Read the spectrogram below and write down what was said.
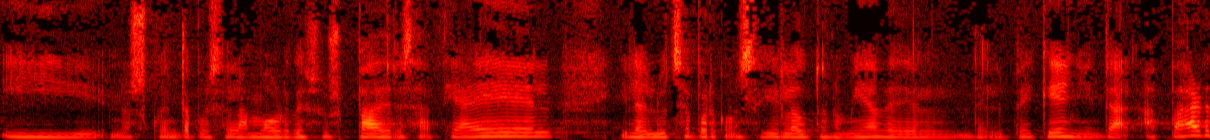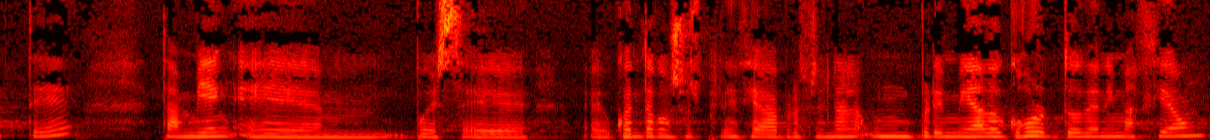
y nos cuenta pues el amor de sus padres hacia él y la lucha por conseguir la autonomía del, del pequeño y tal. Aparte, también eh, pues eh, eh, cuenta con su experiencia profesional un premiado corto de animación,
